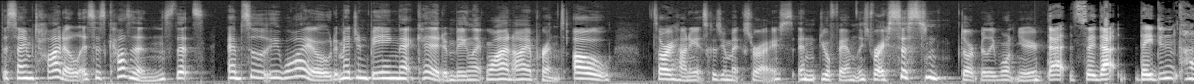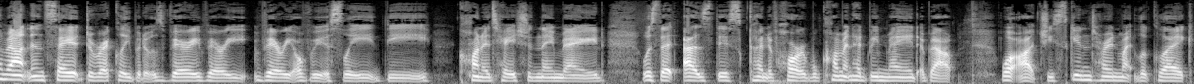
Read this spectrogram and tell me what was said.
the same title as his cousins. That's absolutely wild. Imagine being that kid and being like, why aren't I a prince? Oh, sorry, honey, it's because you're mixed race and your family's racist and don't really want you. that so that they didn't come out and say it directly but it was very very very obviously the connotation they made was that as this kind of horrible comment had been made about what Archie's skin tone might look like,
